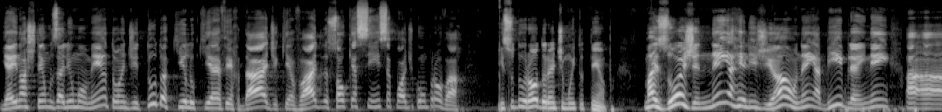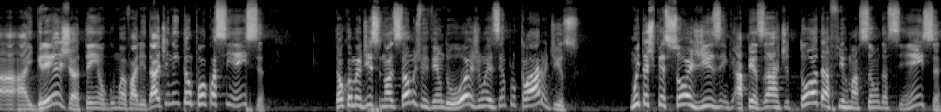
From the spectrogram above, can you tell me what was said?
E aí nós temos ali um momento onde tudo aquilo que é verdade, que é válido, é só o que a ciência pode comprovar. Isso durou durante muito tempo. Mas hoje, nem a religião, nem a Bíblia, e nem a, a, a igreja tem alguma validade, nem tampouco a ciência. Então, como eu disse, nós estamos vivendo hoje um exemplo claro disso. Muitas pessoas dizem, apesar de toda a afirmação da ciência,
